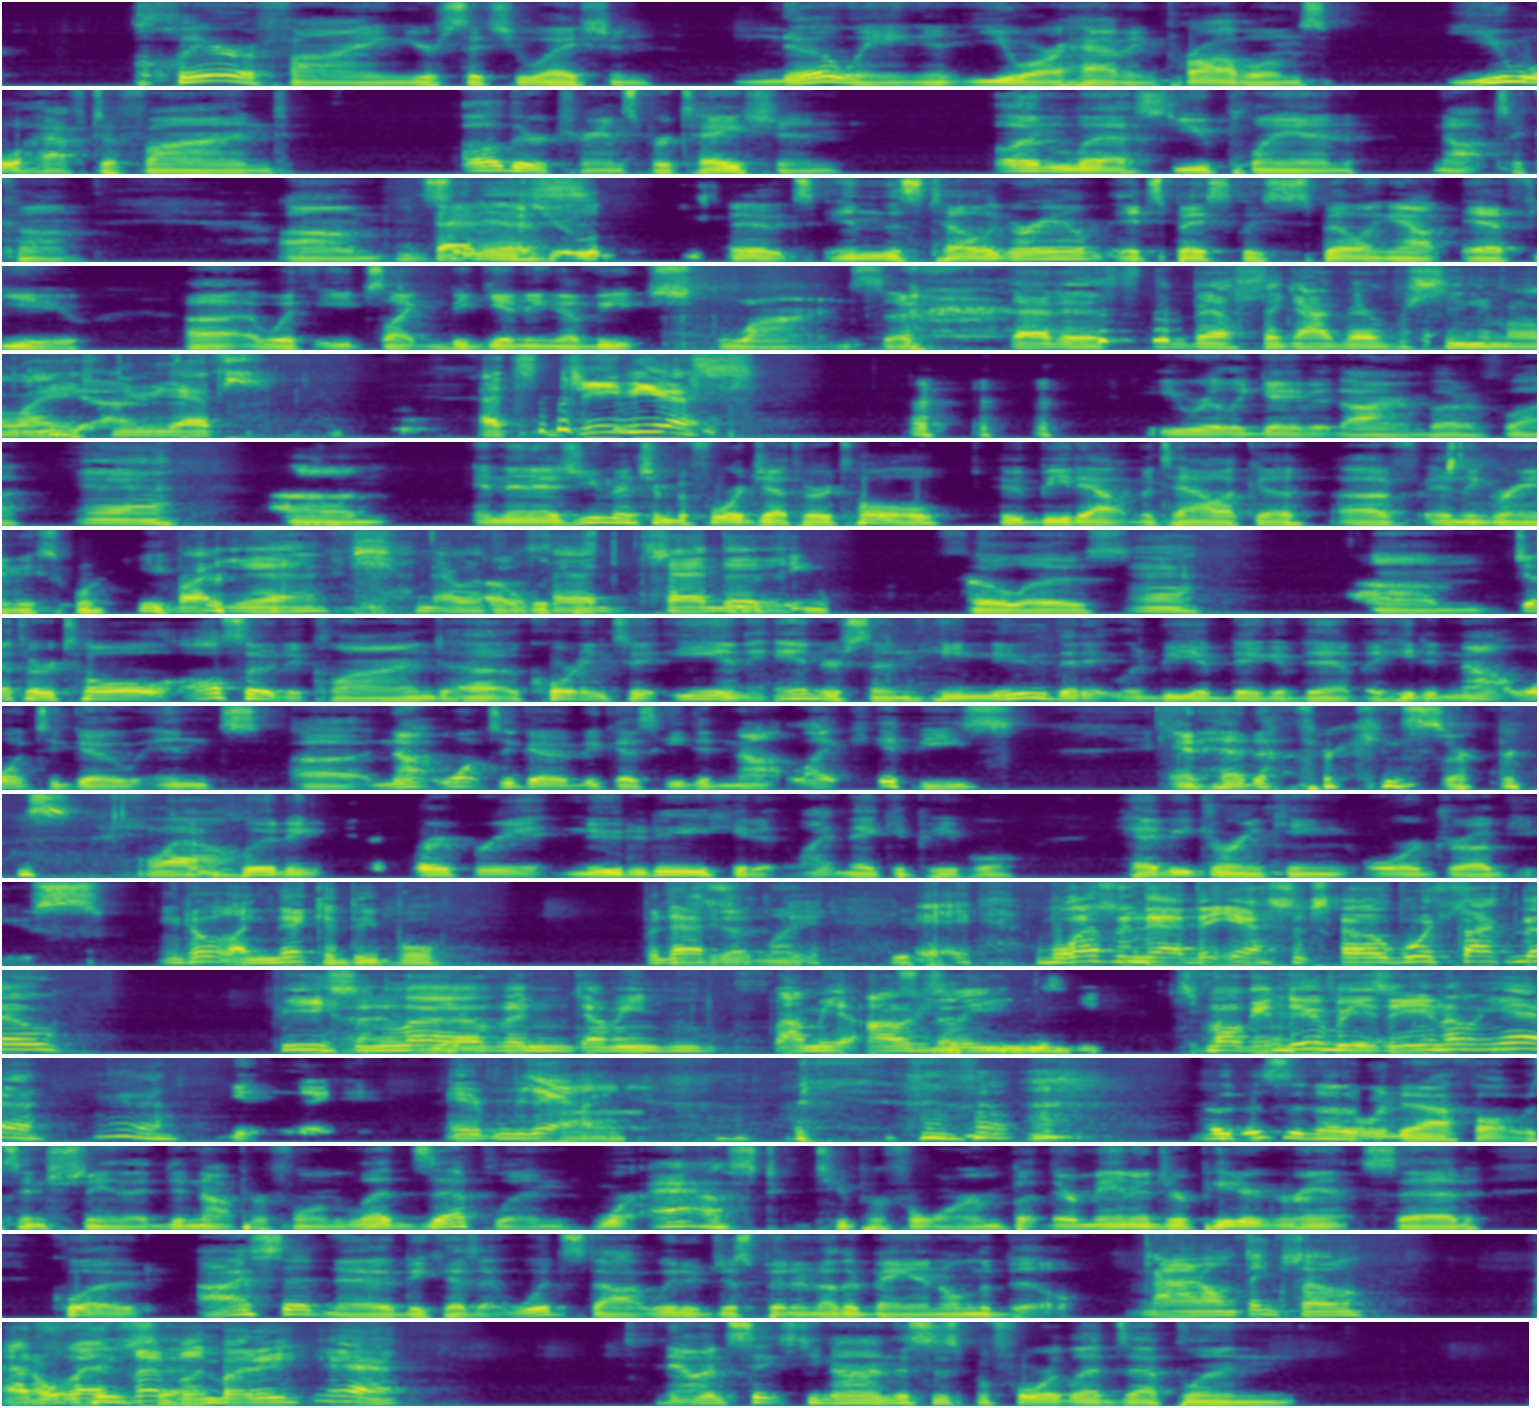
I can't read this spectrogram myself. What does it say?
clarifying your situation, knowing you are having problems. You will have to find other transportation unless you plan not to come. Um, so That as you're looking at these notes in this telegram, it's basically spelling out "fu" uh, with each like beginning of each line. So That is the best thing I've ever seen in my life, Yeah. dude. That's that's genius. he really gave it to Iron Butterfly. Yeah. Um, and then, as you mentioned before, Jethro Tull, who beat out Metallica uh, in the Grammys one year, But yeah, that was Uh, a sad, sad day. solos. Yeah. Um, Jethro Tull also declined. Uh, according to Ian Anderson, he knew that it would be a big event, but he did not want to go in. Uh, not want to go because he did not like hippies and had other concerns, Wow. including inappropriate nudity. He didn't like naked people, heavy drinking, or drug use. You don't like naked people, but that's He doesn't like. eh, wasn't that the essence of Woodstock though? Peace and Uh, love, and I mean, I mean, obviously smoking smoking doobies. You know, yeah, yeah, getting naked. Eh, yeah. Uh, Oh, this is another one that I thought was interesting that did not perform. Led Zeppelin were asked to perform, but their manager Peter Grant said, "quote I said no because at Woodstock we'd have just been another band on the bill." I don't think so. That's don't Led think so. Zeppelin, buddy. Yeah. Now in '69, this is before Led Zeppelin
